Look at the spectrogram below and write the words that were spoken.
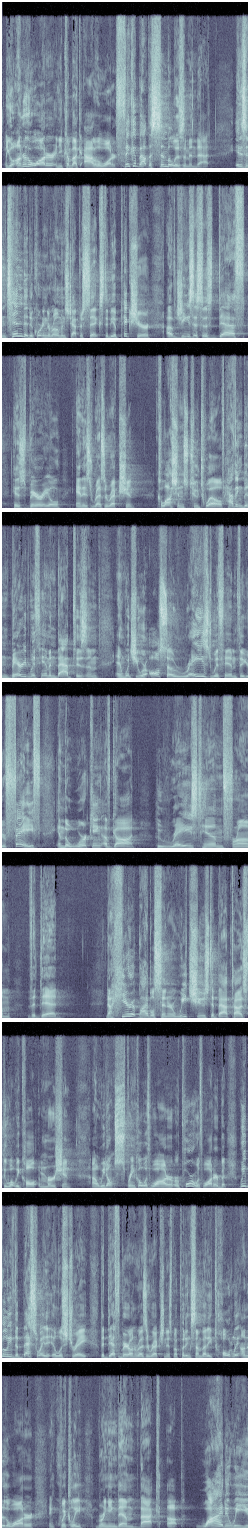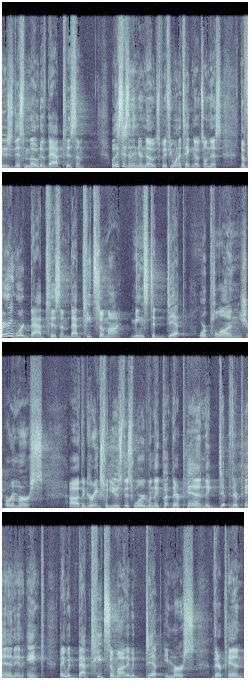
You go under the water and you come back out of the water. Think about the symbolism in that. It is intended, according to Romans chapter 6, to be a picture of Jesus' death, his burial, and his resurrection. Colossians 2:12, having been buried with him in baptism, in which you were also raised with him through your faith in the working of God, who raised him from the dead. Now, here at Bible Center, we choose to baptize through what we call immersion. Uh, we don't sprinkle with water or pour with water, but we believe the best way to illustrate the death, burial, and resurrection is by putting somebody totally under the water and quickly bringing them back up. Why do we use this mode of baptism? Well, this isn't in your notes, but if you want to take notes on this, the very word baptism, baptizomai, means to dip or plunge or immerse. Uh, the Greeks would use this word when they put their pen, they dipped their pen in ink. They would baptizoma, they would dip, immerse their pen.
